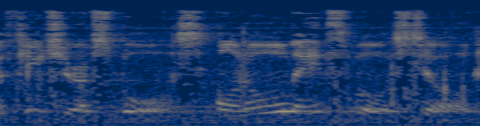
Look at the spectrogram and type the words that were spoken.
the future of sports on All In Sports Talk.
